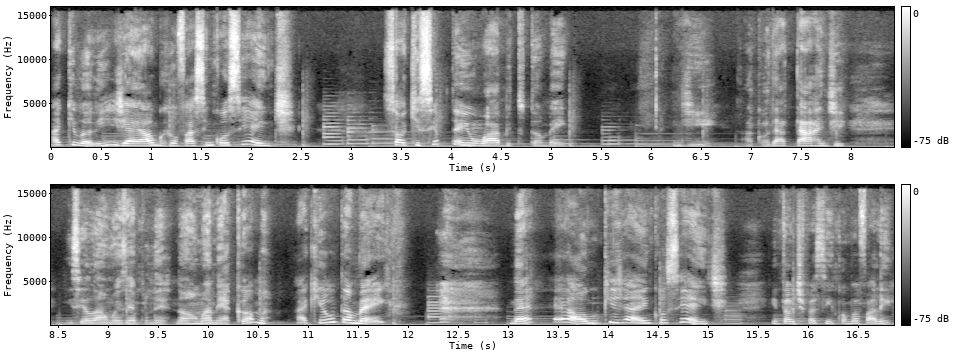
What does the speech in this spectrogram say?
aquilo ali já é algo que eu faço inconsciente. Só que se eu tenho o hábito também de acordar tarde, e sei lá, um exemplo, né, não arrumar minha cama, aquilo também né? É algo que já é inconsciente. Então, tipo assim, como eu falei.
